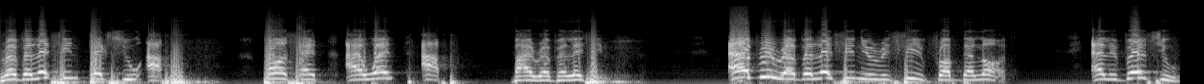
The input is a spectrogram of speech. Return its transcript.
revelation takes you up. Paul said, I went up by revelation. Every revelation you receive from the Lord elevates you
